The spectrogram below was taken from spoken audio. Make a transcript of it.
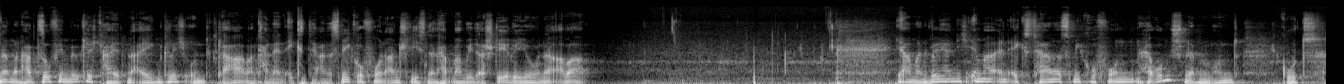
ne, man hat so viele Möglichkeiten eigentlich und klar, man kann ein externes Mikrofon anschließen, dann hat man wieder Stereo, ne, aber ja, man will ja nicht immer ein externes Mikrofon herumschnippen und gut,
